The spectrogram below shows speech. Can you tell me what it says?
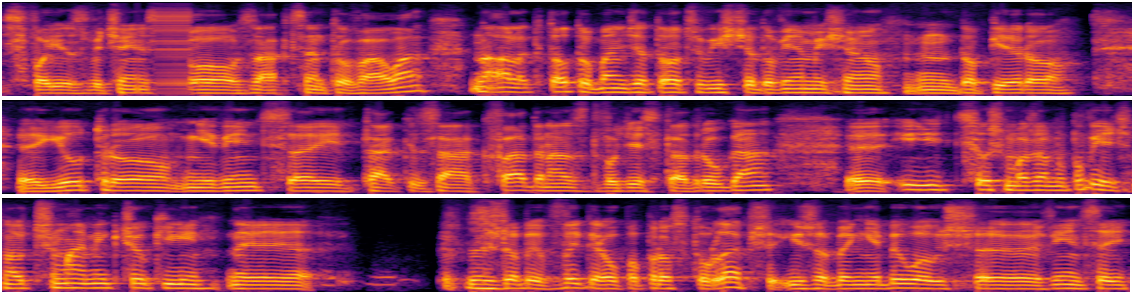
swoje zwycięstwo zaakcentowała. No ale kto to będzie, to oczywiście dowiemy się mm, dopiero y, jutro, mniej więcej tak za kwadrans 22. Y, I cóż możemy powiedzieć, no trzymajmy kciuki żeby wygrał po prostu lepszy i żeby nie było już e, więcej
